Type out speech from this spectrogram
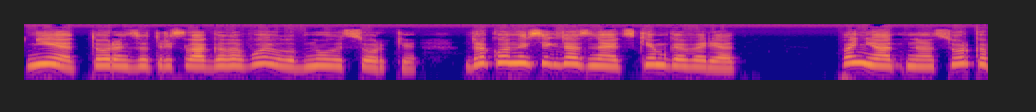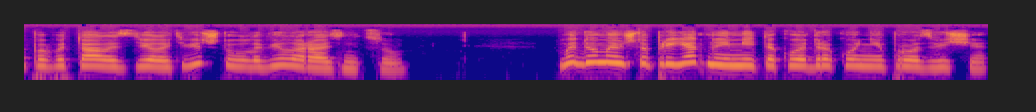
Нет, Торрен затрясла головой и улыбнулась Сорке. Драконы всегда знают, с кем говорят. Понятно, Сорка попыталась сделать вид, что уловила разницу. Мы думаем, что приятно иметь такое драконье прозвище.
